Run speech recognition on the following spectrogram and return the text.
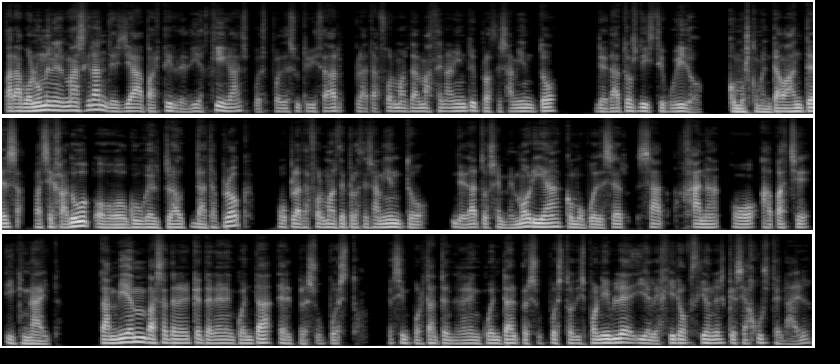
Para volúmenes más grandes, ya a partir de 10 gigas, pues puedes utilizar plataformas de almacenamiento y procesamiento de datos distribuido, como os comentaba antes, Apache Hadoop o Google Cloud Data Proc, o plataformas de procesamiento de datos en memoria, como puede ser SAP HANA o Apache Ignite. También vas a tener que tener en cuenta el presupuesto. Es importante tener en cuenta el presupuesto disponible y elegir opciones que se ajusten a él.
